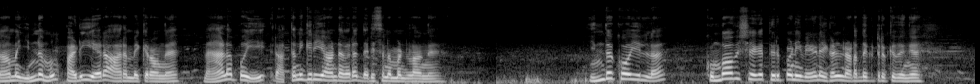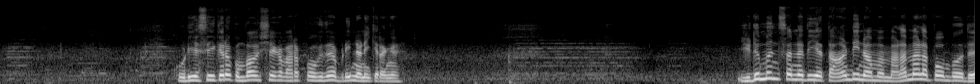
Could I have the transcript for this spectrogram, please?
நாம் இன்னமும் படியேற ஆரம்பிக்கிறோங்க. மேலே போய் ரத்தனகிரி ஆண்டவரை தரிசனம் பண்ணலாங்க. இந்த கோயிலில் கும்பாபிஷேக திருப்பணி வேலைகள் நடந்துக்கிட்டு இருக்குதுங்க. கூடிய சீக்கிரம் கும்பாபிஷேகம் வரப்போகுது அப்படின்னு நினைக்கிறேங்க. இடுமன் சன்னதியை தாண்டி நாம் மலை மேலே போகும்போது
